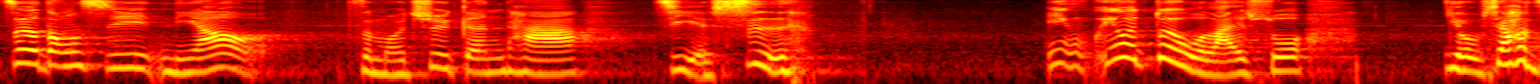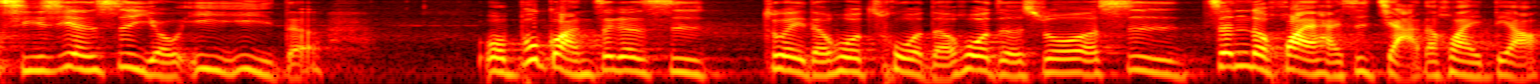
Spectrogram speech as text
这个东西你要怎么去跟他解释？因因为对我来说，有效期限是有意义的。我不管这个是对的或错的，或者说是真的坏还是假的坏掉。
